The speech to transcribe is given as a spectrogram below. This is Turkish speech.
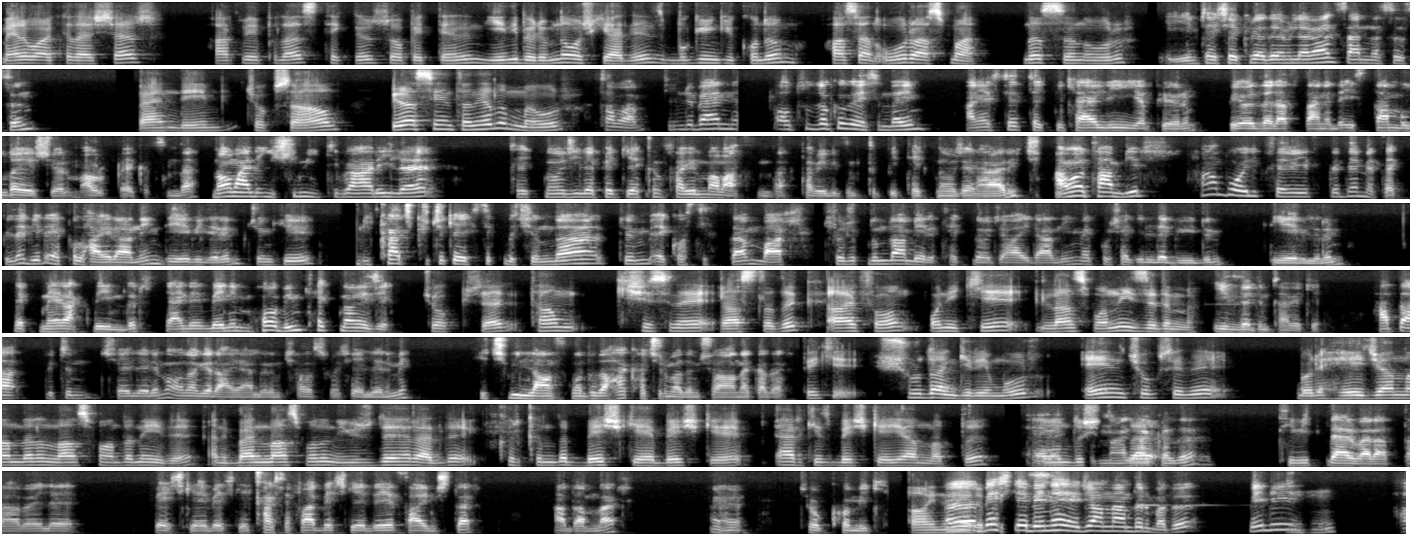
Merhaba arkadaşlar. Hardware Plus teknoloji sohbetlerinin yeni bölümüne hoş geldiniz. Bugünkü konuğum Hasan Uğur Asma. Nasılsın Uğur? İyiyim teşekkür ederim Levent. Sen nasılsın? Ben deyim. Çok sağ ol. Biraz seni tanıyalım mı Uğur? Tamam. Şimdi ben 39 yaşındayım. Anestezi teknikerliği yapıyorum. Bir özel hastanede. İstanbul'da yaşıyorum Avrupa yakasında. Normalde işim itibariyle teknolojiyle pek yakın sayılmam aslında. Tabii bizim tıbbi teknolojiler hariç. Ama tam bir fanboyluk seviyesinde demesek bile bir Apple hayranıyım diyebilirim. Çünkü birkaç küçük eksik dışında tüm ekosistem var. Çocukluğumdan beri teknoloji hayranıyım. Hep bu şekilde büyüdüm diyebilirim. Hep meraklıyımdır. Yani benim hobim teknoloji. Çok güzel. Tam kişisine rastladık. iPhone 12 lansmanını izledin mi? İzledim tabii ki. Hatta bütün şeylerimi ona göre ayarlarım, çalışma şeylerimi. Hiçbir lansmanı daha kaçırmadım şu ana kadar. Peki şuradan gireyim Uğur. En çok seni böyle heyecanlandıran lansmanda neydi? Hani ben lansmanın yüzde herhalde 40'ında 5G, 5G, herkes 5G'yi anlattı. Evet, Onun dışında bununla alakalı tweetler var hatta böyle 5G, 5G. Kaç defa 5G diye saymışlar adamlar. Çok komik. aynen Ee, öyle. 5G beni heyecanlandırmadı. Beni Hı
